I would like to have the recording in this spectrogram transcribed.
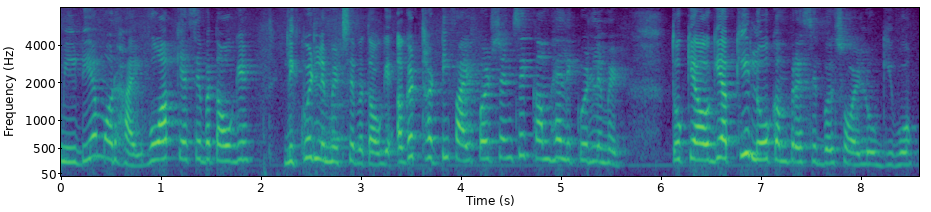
मीडियम और हाई वो आप कैसे बताओगे? लिक्विड लिमिट से बताओगे। अगर 35 परसेंट से कम है लिक्विड लिमिट तो क्या होगी आपकी? लो कंप्रेसिबल सॉइल होगी वो।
